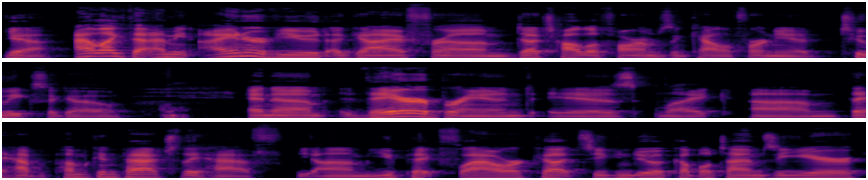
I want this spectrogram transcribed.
Yeah, I like that. I mean, I interviewed a guy from Dutch Hollow Farms in California two weeks ago, and um, their brand is like um, they have a pumpkin patch. They have um, you pick flower cuts you can do a couple times a year.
